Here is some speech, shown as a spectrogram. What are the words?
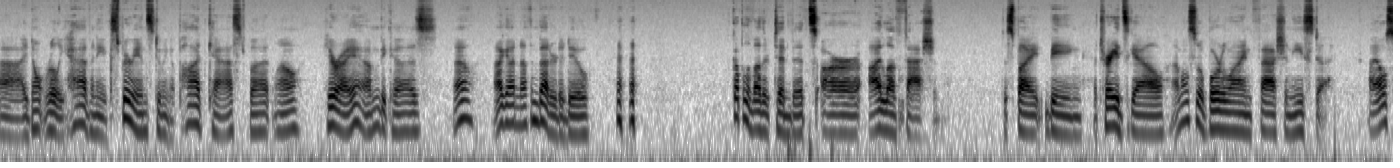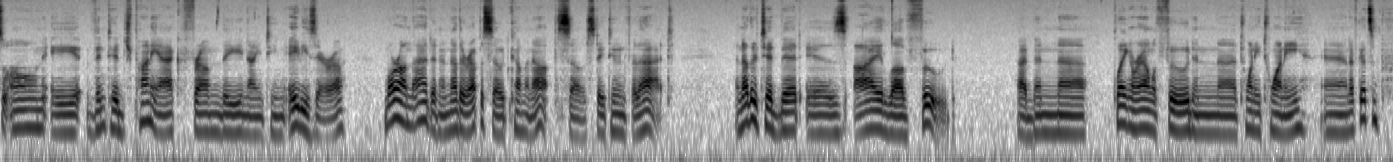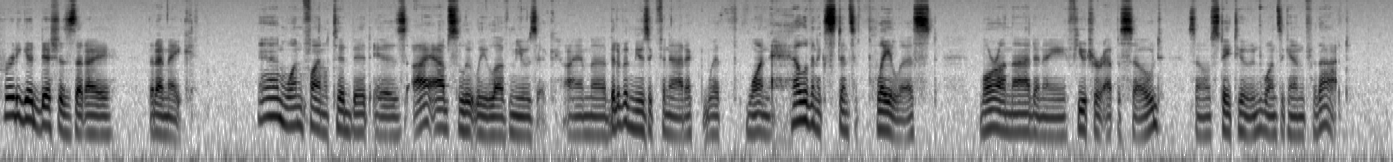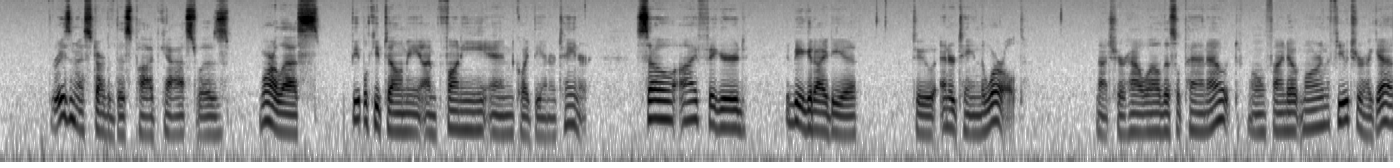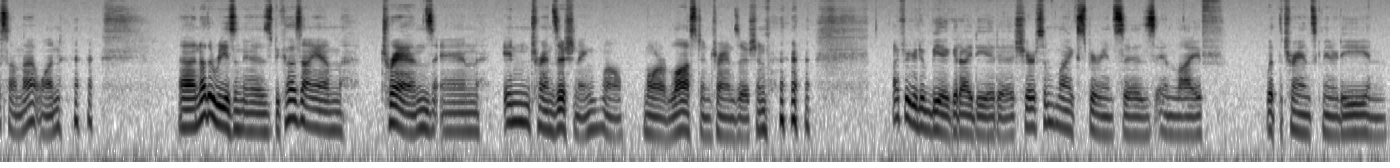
Uh, I don't really have any experience doing a podcast, but, well, here I am because, well, I got nothing better to do. a couple of other tidbits are I love fashion. Despite being a trades gal, I'm also a borderline fashionista. I also own a vintage Pontiac from the 1980s era. More on that in another episode coming up, so stay tuned for that. Another tidbit is I love food. I've been uh, playing around with food in uh, 2020, and I've got some pretty good dishes that I that I make. And one final tidbit is I absolutely love music. I am a bit of a music fanatic with one hell of an extensive playlist. More on that in a future episode, so stay tuned once again for that. The reason I started this podcast was more or less people keep telling me I'm funny and quite the entertainer. So I figured it'd be a good idea to entertain the world. Not sure how well this will pan out. We'll find out more in the future, I guess, on that one. uh, another reason is because I am trans and in transitioning, well, more lost in transition, I figured it would be a good idea to share some of my experiences in life with the trans community and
